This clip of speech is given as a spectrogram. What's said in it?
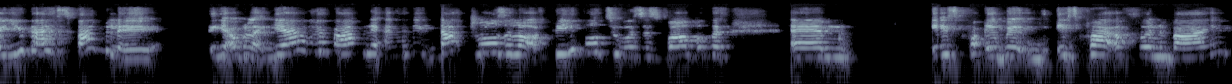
are you guys family? Yeah, we're like, yeah, we're family, and I think that draws a lot of people to us as well because um, it's quite it's quite a fun vibe.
